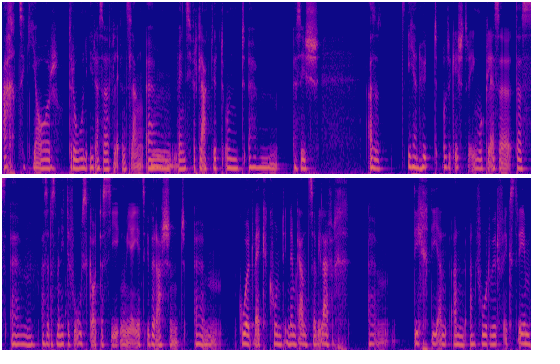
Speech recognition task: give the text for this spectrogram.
80 Jahre drohen ihr, also lebenslang, ähm, Mhm. wenn sie verklagt wird. Und ähm, es ist, also ich habe heute oder gestern irgendwo gelesen, dass, ähm, also dass man nicht davon ausgeht, dass sie irgendwie jetzt überraschend ähm, gut wegkommt in dem Ganzen, weil einfach ähm, Dichte an, an, an Vorwürfen extrem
